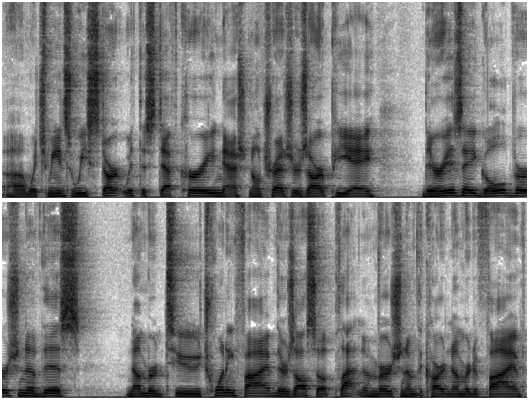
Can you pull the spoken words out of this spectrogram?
uh, which means we start with the Steph Curry National Treasures RPA. There is a gold version of this, numbered to 25. There's also a platinum version of the card, numbered to 5.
